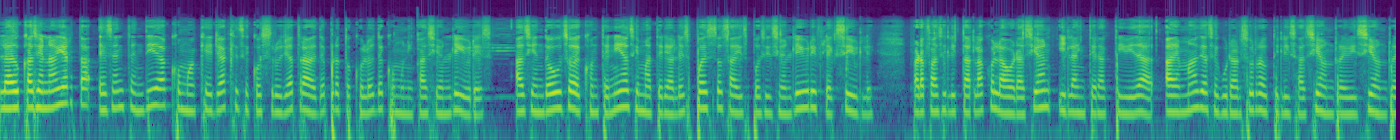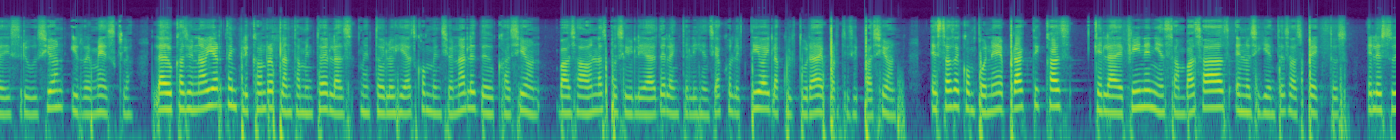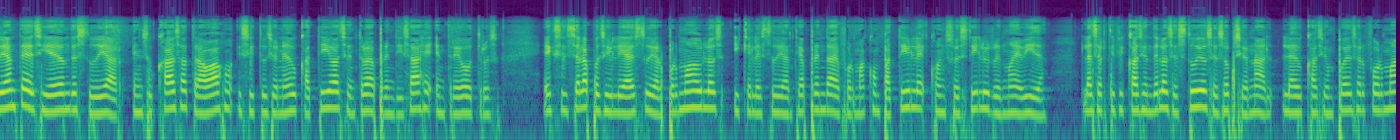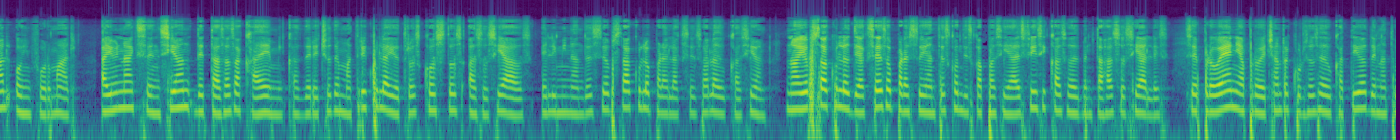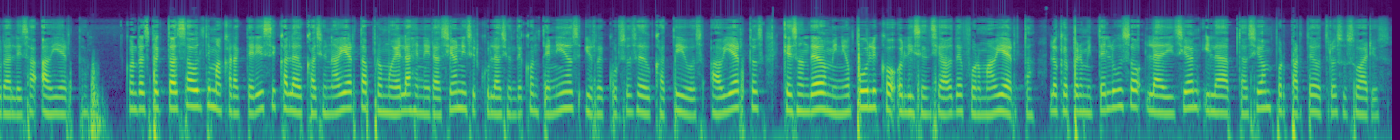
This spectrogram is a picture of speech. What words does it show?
La educación abierta es entendida como aquella que se construye a través de protocolos de comunicación libres, haciendo uso de contenidos y materiales puestos a disposición libre y flexible para facilitar la colaboración y la interactividad, además de asegurar su reutilización, revisión, redistribución y remezcla. La educación abierta implica un replanteamiento de las metodologías convencionales de educación, basado en las posibilidades de la inteligencia colectiva y la cultura de participación. Esta se compone de prácticas que la definen y están basadas en los siguientes aspectos. El estudiante decide dónde estudiar, en su casa, trabajo, institución educativa, centro de aprendizaje, entre otros. Existe la posibilidad de estudiar por módulos y que el estudiante aprenda de forma compatible con su estilo y ritmo de vida. La certificación de los estudios es opcional, la educación puede ser formal o informal. Hay una exención de tasas académicas, derechos de matrícula y otros costos asociados, eliminando este obstáculo para el acceso a la educación. No hay obstáculos de acceso para estudiantes con discapacidades físicas o desventajas sociales. Se proveen y aprovechan recursos educativos de naturaleza abierta. Con respecto a esta última característica, la educación abierta promueve la generación y circulación de contenidos y recursos educativos abiertos que son de dominio público o licenciados de forma abierta, lo que permite el uso, la edición y la adaptación por parte de otros usuarios.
